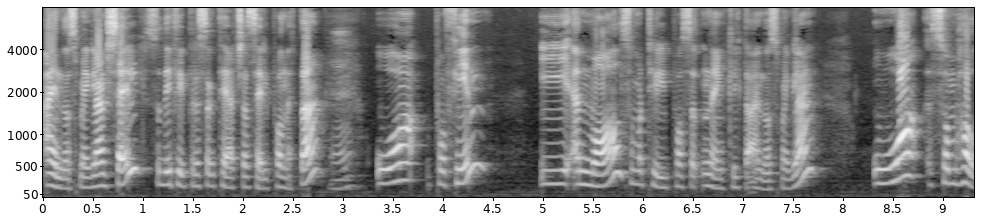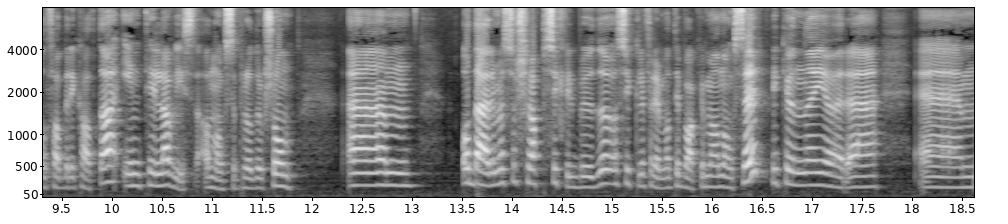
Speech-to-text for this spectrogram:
eiendomsmegleren selv, så de fikk presentert seg selv på nettet. Og på Finn i en mal som var tilpasset den enkelte eiendomsmegleren. Og som halvfabrikata inn til avisannonseproduksjon. Um, og dermed så slapp sykkelbudet å sykle frem og tilbake med annonser. Vi kunne gjøre um,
